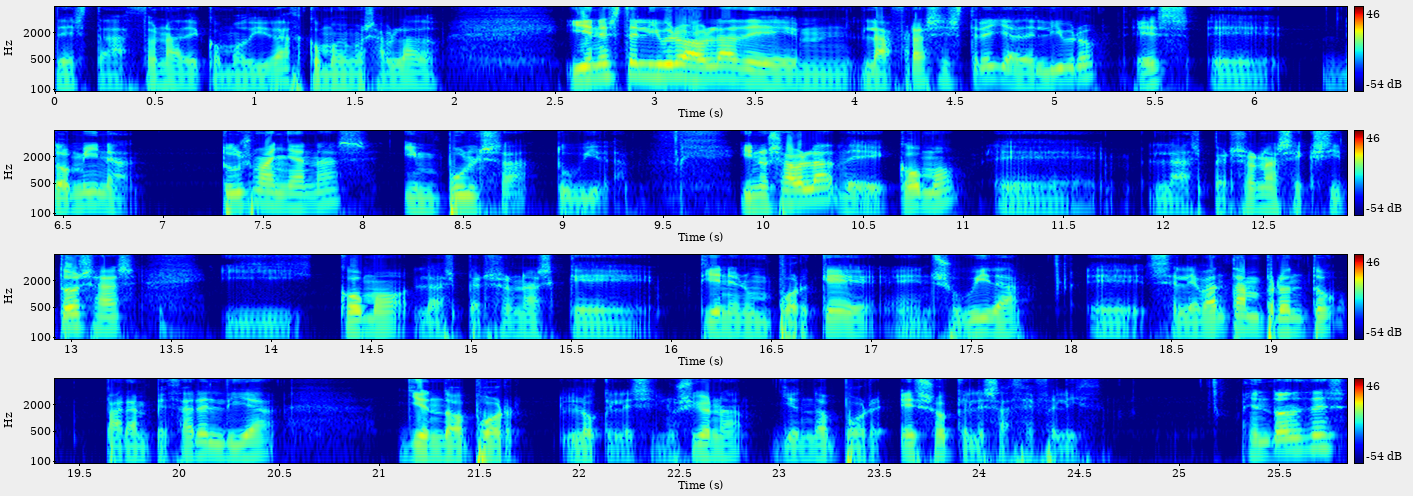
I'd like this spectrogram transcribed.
esta zona de comodidad, como hemos hablado. Y en este libro habla de mm, la frase estrella del libro, es eh, domina tus mañanas, impulsa tu vida. Y nos habla de cómo eh, las personas exitosas y cómo las personas que tienen un porqué en su vida eh, se levantan pronto para empezar el día yendo a por lo que les ilusiona, yendo a por eso que les hace feliz. Entonces,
